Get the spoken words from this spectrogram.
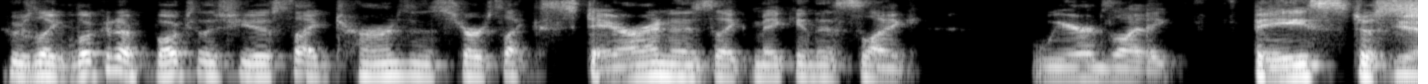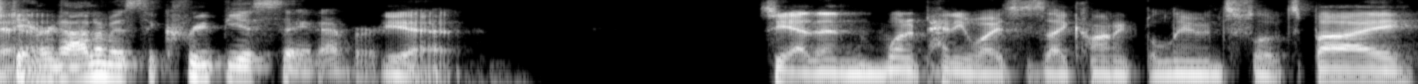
who's like looking at books and she just like turns and starts like staring and is like making this like weird like face just yeah. staring at him. It's the creepiest thing ever. Yeah. So yeah, then one of Pennywise's iconic balloons floats by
